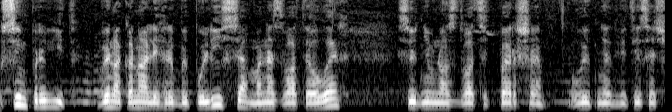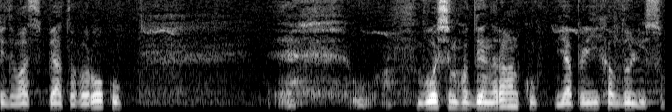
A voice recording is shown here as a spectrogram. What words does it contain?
Усім привіт! Ви на каналі Гриби Полісся. Мене звати Олег. Сьогодні в нас 21 липня 2025 року. Е, 8 годин ранку я приїхав до лісу.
